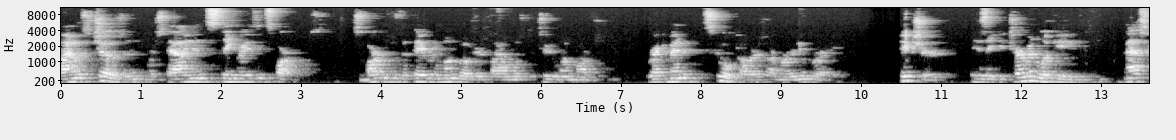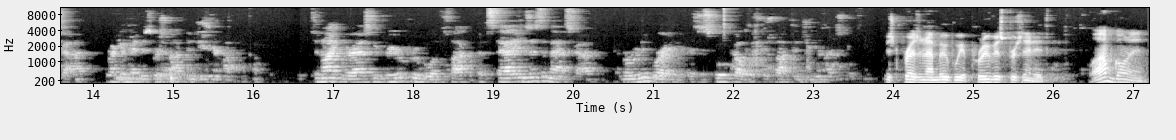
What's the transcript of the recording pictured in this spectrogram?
Finalists chosen were Stallions, Stingrays, and Spartans. Spartans was the favorite among voters by almost a two to one margin. Recommended school colors are maroon and gray. Picture is a determined looking mascot recommended for Stockton Junior High. Tonight, we're asking for your approval of Stock, of Stallions as the mascot, and maroon and gray as the school colors for Stockton Junior High School. Mr. President, I move we approve as presented. Well, I'm gonna,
